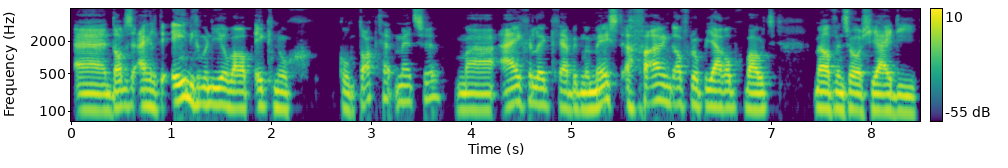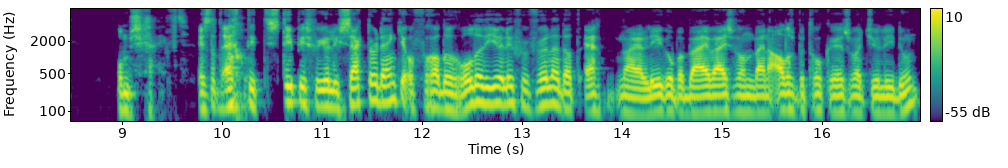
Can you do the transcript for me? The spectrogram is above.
En dat is eigenlijk de enige manier waarop ik nog contact heb met ze. Maar eigenlijk heb ik mijn meeste ervaring de afgelopen jaren opgebouwd, Melvin, zoals jij die omschrijft. Is dat echt typisch voor jullie sector, denk je? Of vooral de rollen die jullie vervullen? Dat echt, nou ja, legal bij bijwijze van bijna alles betrokken is wat jullie doen?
